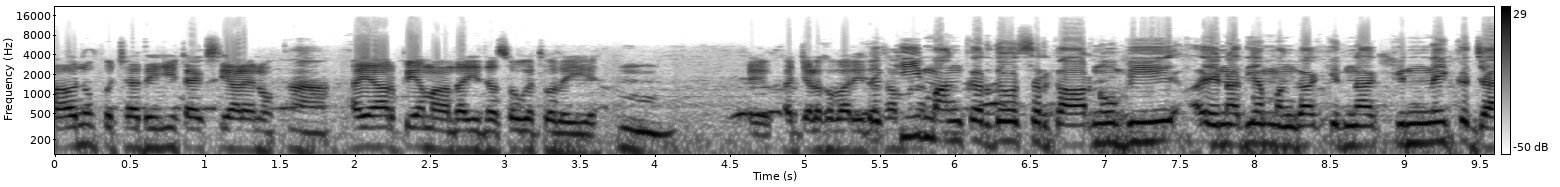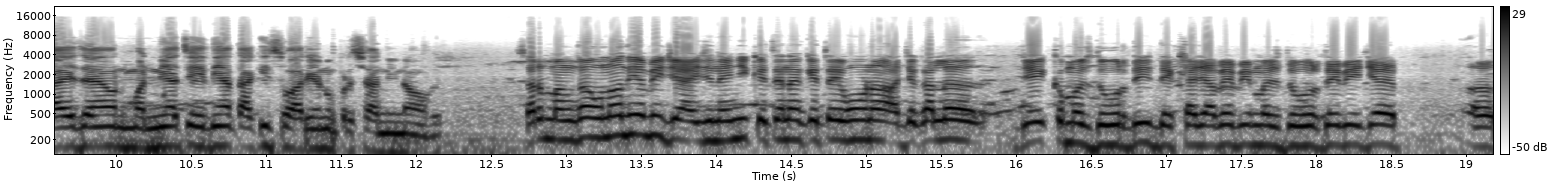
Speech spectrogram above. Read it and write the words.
ਉਹਨੂੰ ਪੁੱਛਿਆ ਸੀ ਜੀ ਟੈਕਸੀ ਵਾਲੇ ਨੂੰ। ਹਾਂ। 1000 ਰੁਪਇਆ ਮੰਗਦਾ ਜੀ ਦੱਸੋ ਕਿੱਥੋਂ ਦਈਏ ਹੂੰ। ਤੇ ਖੱਜਲ ਖਵਾਰੀ ਦਾ ਤੇ ਕੀ ਮੰਗ ਕਰਦੇ ਹੋ ਸਰਕਾਰ ਨੂੰ ਵੀ ਇਹਨਾਂ ਦੀਆਂ ਮੰਗਾਂ ਕਿੰਨਾ ਕਿੰਨੇ ਕੁ ਜਾਇਜ਼ ਹੈ ਔਰ ਮੰਨਣੀਆਂ ਚਾਹੀਦੀਆਂ ਤਾਂ ਕਿ ਸਵਾਰੀਆਂ ਨੂੰ ਪਰੇਸ਼ਾਨੀ ਨਾ ਹੋਵੇ? ਸਰ ਮੰਗਾਂ ਉਹਨਾਂ ਦੀਆਂ ਵੀ ਜਾਇਜ਼ ਨੇ ਜੀ ਕਿਤੇ ਨਾ ਕਿਤੇ ਹੁਣ ਅੱਜ ਕੱਲ ਜੇ ਇੱਕ ਮਜ਼ਦੂਰ ਦੀ ਦੇਖਿਆ ਜਾਵੇ ਵੀ ਮਜ਼ਦੂਰ ਦੇ ਵੀ ਜੇ ਅ,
